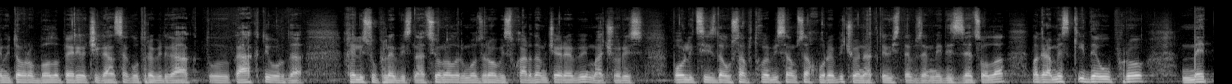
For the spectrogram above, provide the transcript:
იმიტომ რომ ბოლო პერიოდში განსაკუთრებით გააქტიურდა ხელისუფლების ნაციონალური მოძრაობის მხარდამჭერები, მათ შორის პოლიციის და უსაფრთხოების სამსახურები ჩვენ აქტივისტებზე მიდის ზეწოლა, მაგრამ ეს კიდევ უფრო მეტ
